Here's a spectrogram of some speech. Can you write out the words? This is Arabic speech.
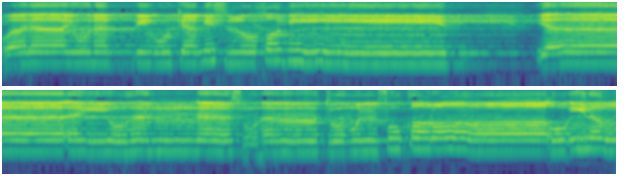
ولا ينبئك مثل خبير. يا أيها الناس أنتم الفقراء إلى الله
